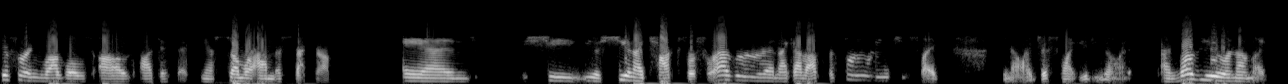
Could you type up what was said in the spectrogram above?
differing levels of autistic, you know, somewhere on the spectrum. And she, you know, she and I talked for forever and I got off the phone and she's like, you know, I just want you to know it. I love you. And I'm like,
